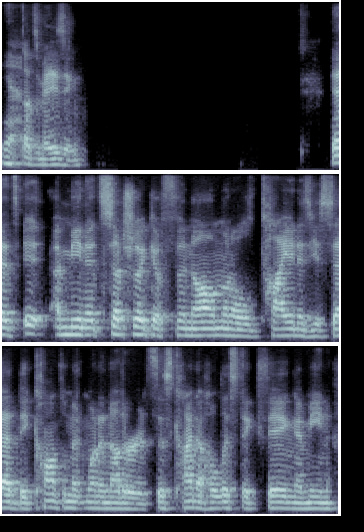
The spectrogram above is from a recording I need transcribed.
Yeah. That's amazing. It's it. I mean, it's such like a phenomenal tie-in, as you said. They complement one another. It's this kind of holistic thing. I mean,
